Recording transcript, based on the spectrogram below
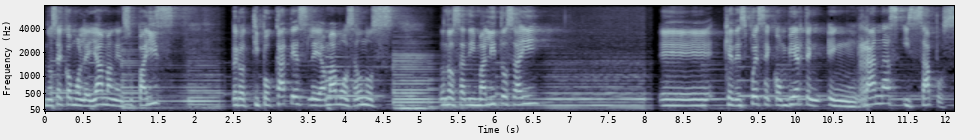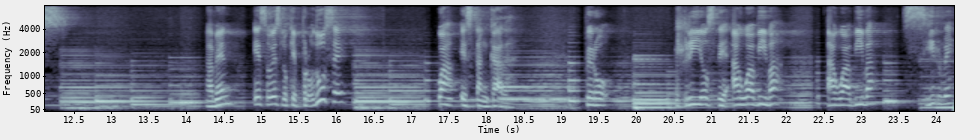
no sé cómo le llaman en su país, pero tipocates le llamamos a unos, unos animalitos ahí eh, que después se convierten en ranas y sapos. Amén. Eso es lo que produce agua estancada. Pero ríos de agua viva, agua viva sirve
